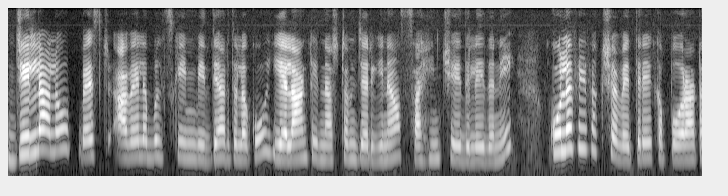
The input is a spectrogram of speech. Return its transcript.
జిల్లాలో బెస్ట్ అవైలబుల్ స్కీమ్ విద్యార్థులకు ఎలాంటి నష్టం జరిగినా సహించేది లేదని కుల వివక్ష వ్యతిరేక పోరాట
